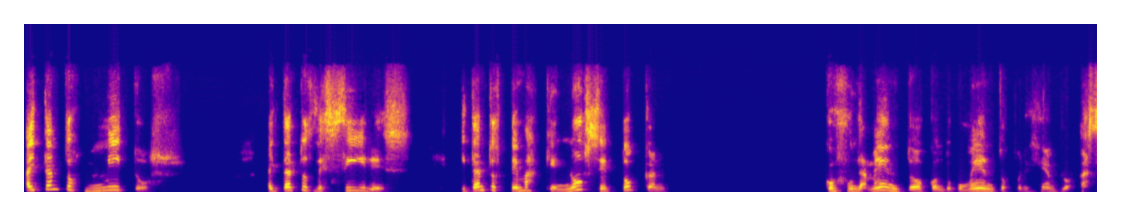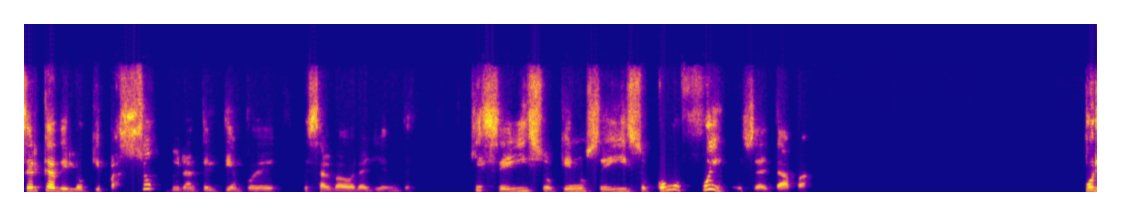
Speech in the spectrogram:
Hay tantos mitos, hay tantos decires y tantos temas que no se tocan con fundamentos, con documentos, por ejemplo, acerca de lo que pasó durante el tiempo de, de Salvador Allende. ¿Qué se hizo? ¿Qué no se hizo? ¿Cómo fue esa etapa? ¿Por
